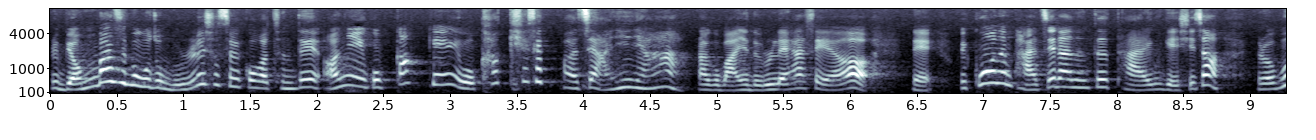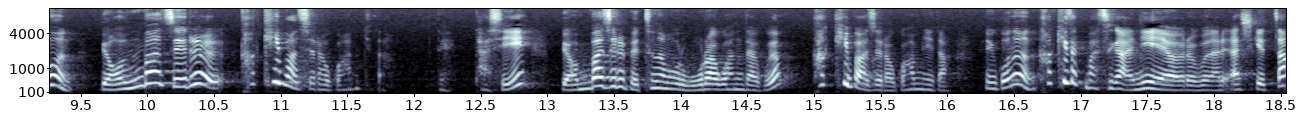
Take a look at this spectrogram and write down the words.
우리 면바지 보고 좀 놀라셨을 것 같은데 아니 이거 깎게 이거 카키색 바지 아니냐라고 많이 놀래하세요. 네, 꾸어는 바지라는 뜻 다 알고 계시죠? 여러분 면바지를 카키 바지라고 합니다. 네, 다시 면바지를 베트남어로 뭐라고 한다고요? 카키 바지라고 합니다. 이거는 카키색 바지가 아니에요, 여러분 아- 아시겠죠?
